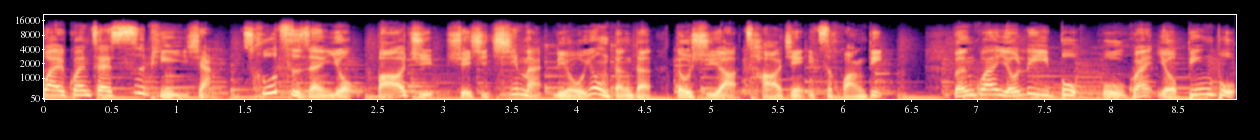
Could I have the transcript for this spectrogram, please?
外官在四品以下，初次任用、保举、学习期满、留用等等，都需要朝见一次皇帝。文官由吏部，武官由兵部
